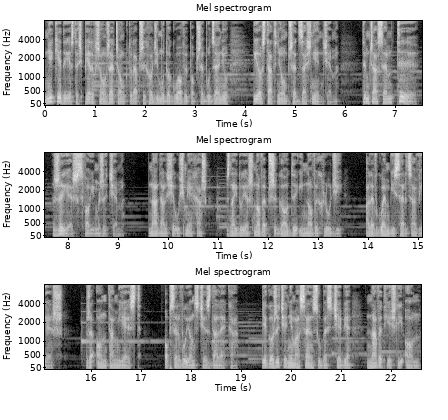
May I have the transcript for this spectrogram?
Niekiedy jesteś pierwszą rzeczą, która przychodzi mu do głowy po przebudzeniu i ostatnią przed zaśnięciem. Tymczasem ty żyjesz swoim życiem. Nadal się uśmiechasz, znajdujesz nowe przygody i nowych ludzi, ale w głębi serca wiesz, że on tam jest, obserwując cię z daleka. Jego życie nie ma sensu bez ciebie, nawet jeśli on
